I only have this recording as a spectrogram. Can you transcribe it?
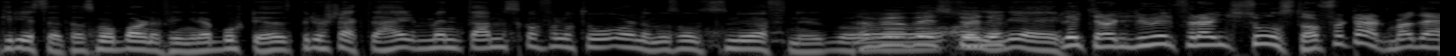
grisete små barnefingre borti det prosjektet her, men de skal få lov til å ordne noe sånn snøfnugg og Ja, Hvis du er litt, litt lur, for han Sonstad fortalte meg det.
